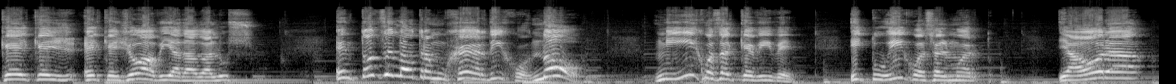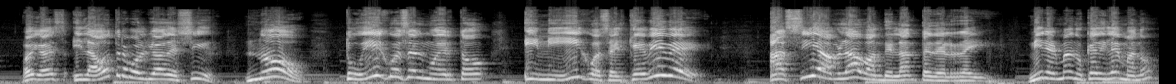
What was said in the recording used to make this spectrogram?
que el que, el que yo había dado a luz. Entonces la otra mujer dijo, no, mi hijo es el que vive y tu hijo es el muerto. Y ahora, oiga, y la otra volvió a decir, no, tu hijo es el muerto y mi hijo es el que vive. Así hablaban delante del rey. Mire hermano, qué dilema, ¿no?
